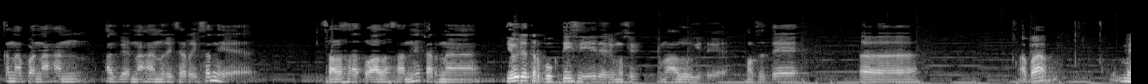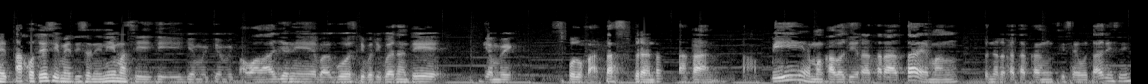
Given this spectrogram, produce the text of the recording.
kenapa nahan agak nahan Richarlison ya salah satu alasannya karena dia udah terbukti sih dari musim lalu gitu ya. Maksudnya eh apa takutnya si Madison ini masih di game week game week awal aja nih bagus tiba-tiba nanti game week 10 ke atas berantakan. Tapi emang kalau di rata-rata emang bener kata Kang Cisewu tadi sih.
